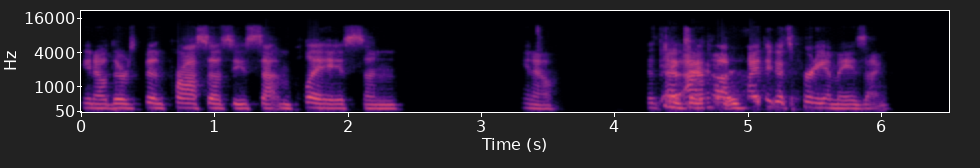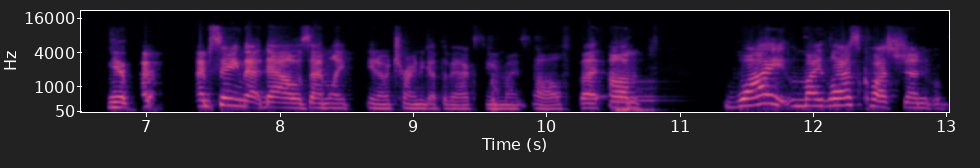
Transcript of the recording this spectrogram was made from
you know, there's been processes set in place, and you know, exactly. I, I, I think it's pretty amazing. Yep. I, I'm saying that now as I'm like, you know, trying to get the vaccine myself. But um, why? My last question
